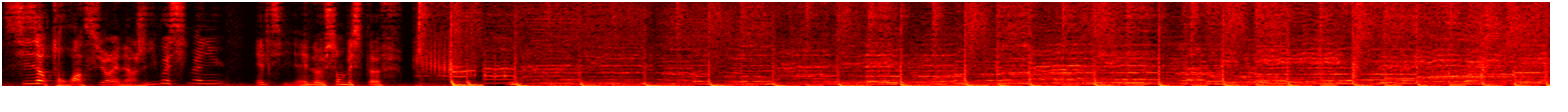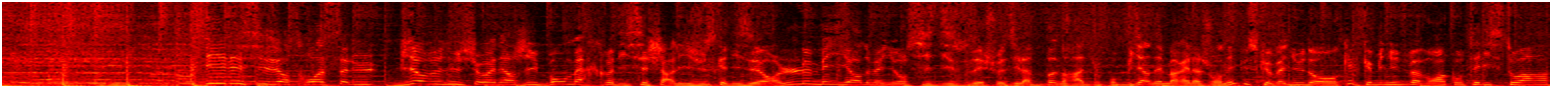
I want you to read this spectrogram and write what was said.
6h03 sur Énergie. Voici Manu et le son best-of. Il est 6h03, salut, bienvenue sur Énergie, bon mercredi, c'est Charlie. Jusqu'à 10h, le meilleur de Manu en 6-10, vous avez choisi la bonne radio pour bien démarrer la journée puisque Manu dans quelques minutes va vous raconter l'histoire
